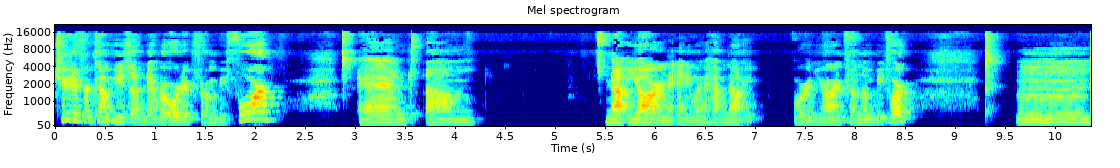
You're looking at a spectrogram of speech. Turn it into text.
two different companies I've never ordered from before. And um, not yarn, anyway. I have not ordered yarn from them before. Mm,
